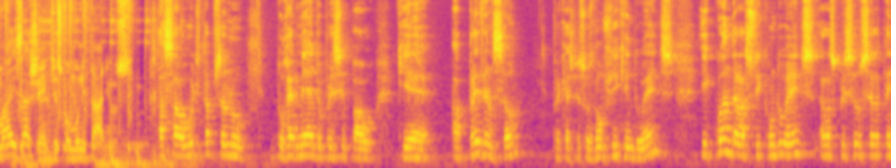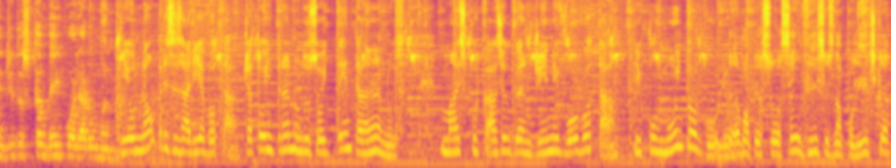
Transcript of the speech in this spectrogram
Mais agentes comunitários. A saúde está precisando do remédio principal, que é a prevenção, para que as pessoas não fiquem doentes. E quando elas ficam doentes, elas precisam ser atendidas também com olhar humano. Eu não precisaria votar. Já estou entrando nos 80 anos mas por causa do Gandini vou votar e com muito orgulho. É uma pessoa sem vícios na política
